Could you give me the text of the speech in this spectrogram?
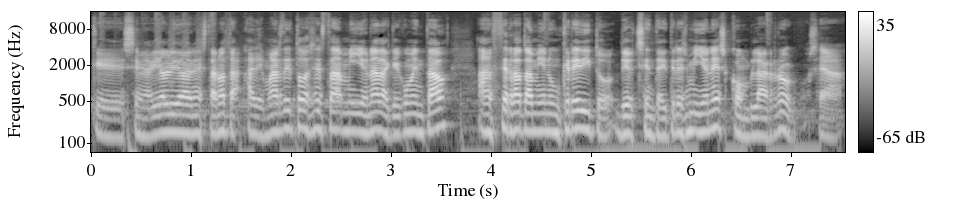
que se me había olvidado en esta nota, además de toda esta millonada que he comentado, han cerrado también un crédito de 83 millones con BlackRock. O sea,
